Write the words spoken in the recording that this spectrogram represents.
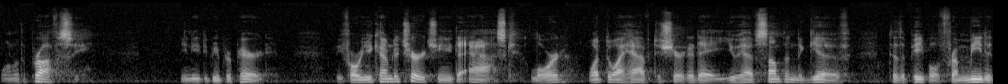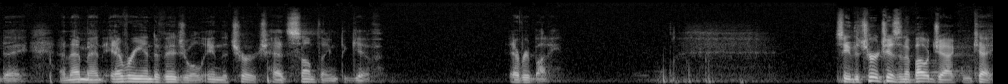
one with a prophecy. You need to be prepared. Before you come to church, you need to ask, Lord, what do I have to share today? You have something to give to the people from me today. And that meant every individual in the church had something to give. Everybody. See, the church isn't about Jack and Kay.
